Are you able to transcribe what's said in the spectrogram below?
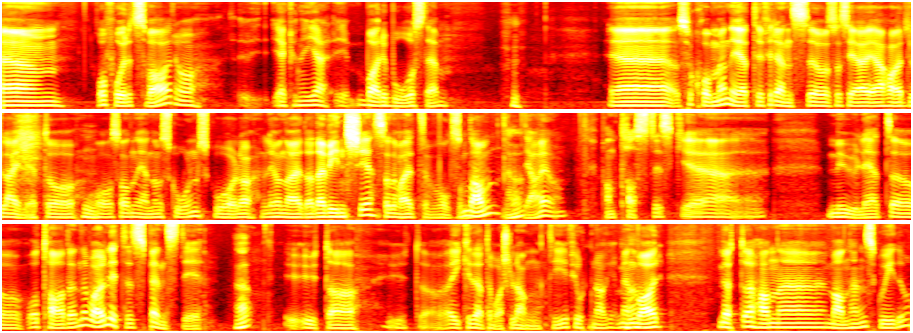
Ehm, og får et svar, og jeg kunne bare bo hos dem. Hm. Eh, så kom jeg ned til Firenze og så sier jeg jeg har leilighet og, Hm. og sånn gjennom skolen. Skole Leonardo da Vinci, så det var et voldsomt navn. Ja. Ja, ja. Fantastisk eh, mulighet å, å ta den. Det var jo litt spenstig Ja. ut, av, ut av Ikke det at det var så lang tid, 14 dager, men Ja. var Møtte han eh, mannen hennes, Guido,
